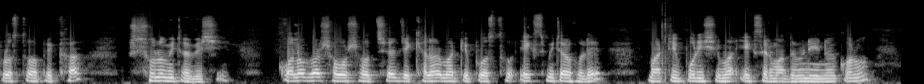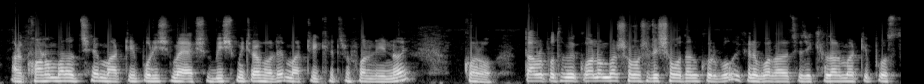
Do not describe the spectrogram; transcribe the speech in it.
প্রস্থ অপেক্ষা ষোলো মিটার বেশি। ক নম্বর সমস্যা হচ্ছে যে, খেলার মাটি প্রস্থ এক্স মিটার হলে মাটির পরিসীমা এক্সের মাধ্যমে নির্ণয় করো। আর খ নম্বর হচ্ছে মাটির পরিসীমা একশো বিশ মিটার হলে মাটির ক্ষেত্রফল নির্ণয় করো। তো আমরা প্রথমে ক নম্বর সমস্যাটির সমাধান করব। এখানে বলা হচ্ছে যে খেলার মাটি প্রস্থ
